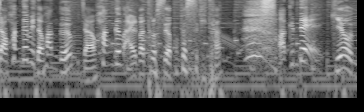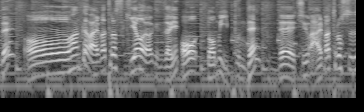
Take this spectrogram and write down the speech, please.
자 황금이다 황금. 자 황금 알바트로스가 뽑혔습니다. 아 근데 귀여운데? 어 황금 알바트로스 귀여워요 굉장히. 어 너무 이쁜데? 네 지금 알바트로스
